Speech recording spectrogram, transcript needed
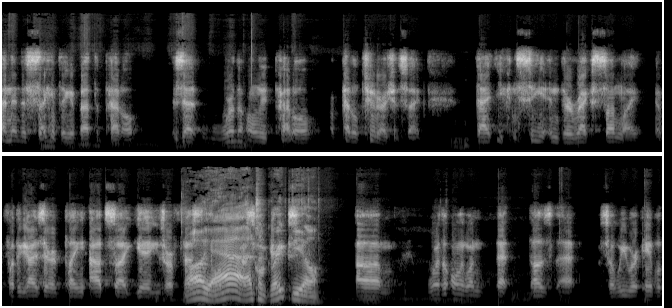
and then the second thing about the pedal is that we're the only pedal, or pedal tuner, I should say, that you can see in direct sunlight. And for the guys that are playing outside gigs or festivals, oh yeah, that's a great gigs, deal. Um, we're the only one that does that. So we were able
